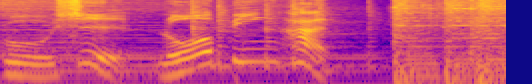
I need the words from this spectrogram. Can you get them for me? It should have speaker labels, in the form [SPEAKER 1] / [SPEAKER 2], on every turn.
[SPEAKER 1] 股市罗宾汉。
